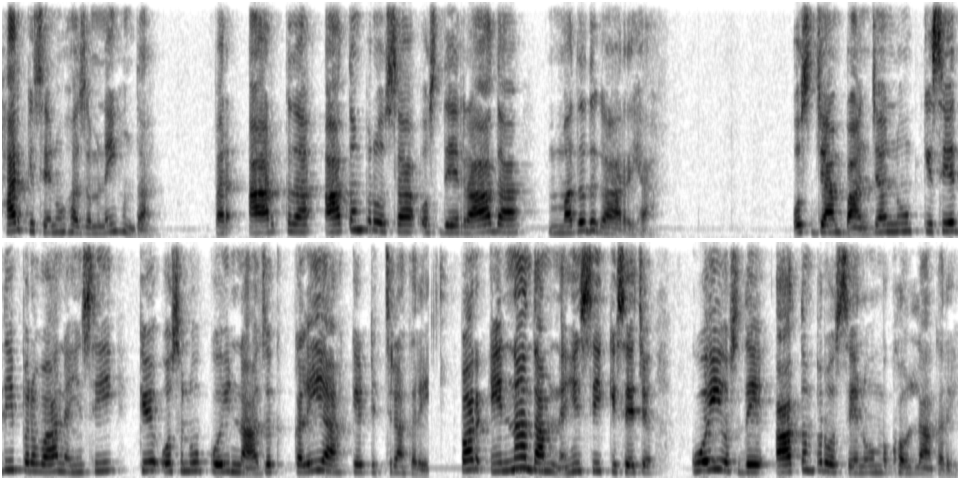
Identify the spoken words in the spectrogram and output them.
ਹਰ ਕਿਸੇ ਨੂੰ ਹਜ਼ਮ ਨਹੀਂ ਹੁੰਦਾ, ਪਰ ਆਰਕ ਦਾ ਆਤਮ ਭਰੋਸਾ ਉਸ ਦੇ ਰਾਹ ਦਾ ਮਦਦਗਾਰ ਰਿਹਾ। ਉਸ ਜਾਂ ਬਾਂਝਣ ਨੂੰ ਕਿਸੇ ਦੀ ਪਰਵਾਹ ਨਹੀਂ ਸੀ ਕਿ ਉਸ ਨੂੰ ਕੋਈ ਨਾਜ਼ੁਕ ਕਲੀ ਆਖ ਕੇ ਟਿਚਰਾਂ ਕਰੇ, ਪਰ ਇੰਨਾ ਦਮ ਨਹੀਂ ਸੀ ਕਿਸੇ 'ਚ ਕੋਈ ਉਸ ਦੇ ਆਤਮ ਭਰੋਸੇ ਨੂੰ ਮਖੌਲਾਂ ਕਰੇ।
